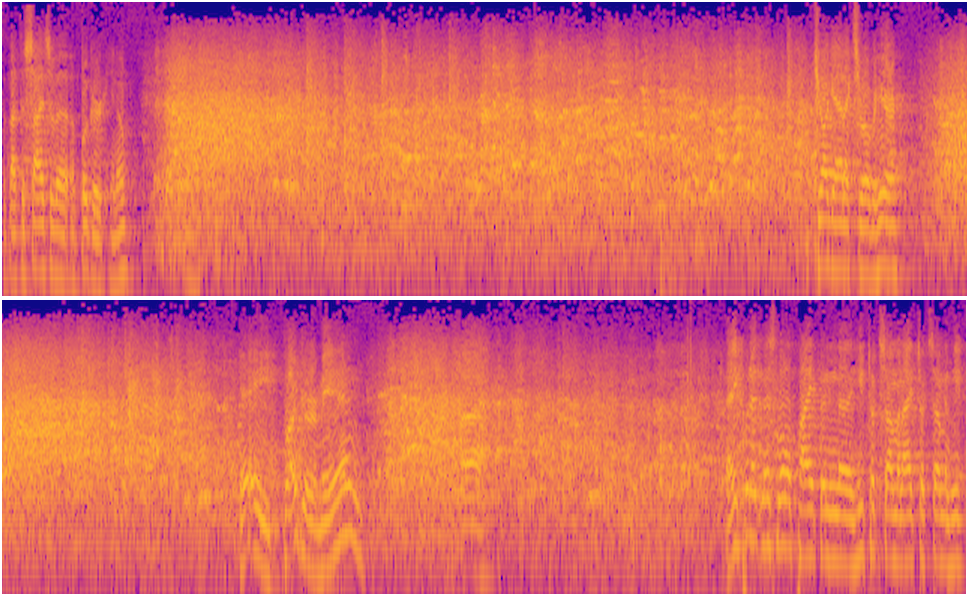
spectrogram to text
about the size of a, a booger, you know. Drug addicts are over here. Hey, bugger, man. Uh, and he put it in this little pipe, and uh, he took some, and I took some, and he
